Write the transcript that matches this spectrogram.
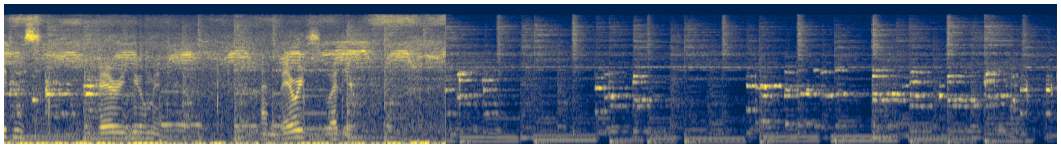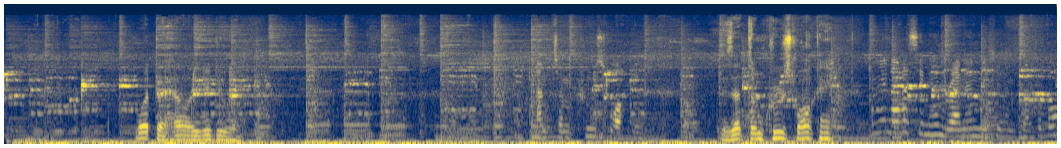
It is very humid and very sweaty. What the hell are you doing? I'm Tom Cruise walking. Is that Tom Cruise walking? Have you never seen him run in Mission Impossible?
